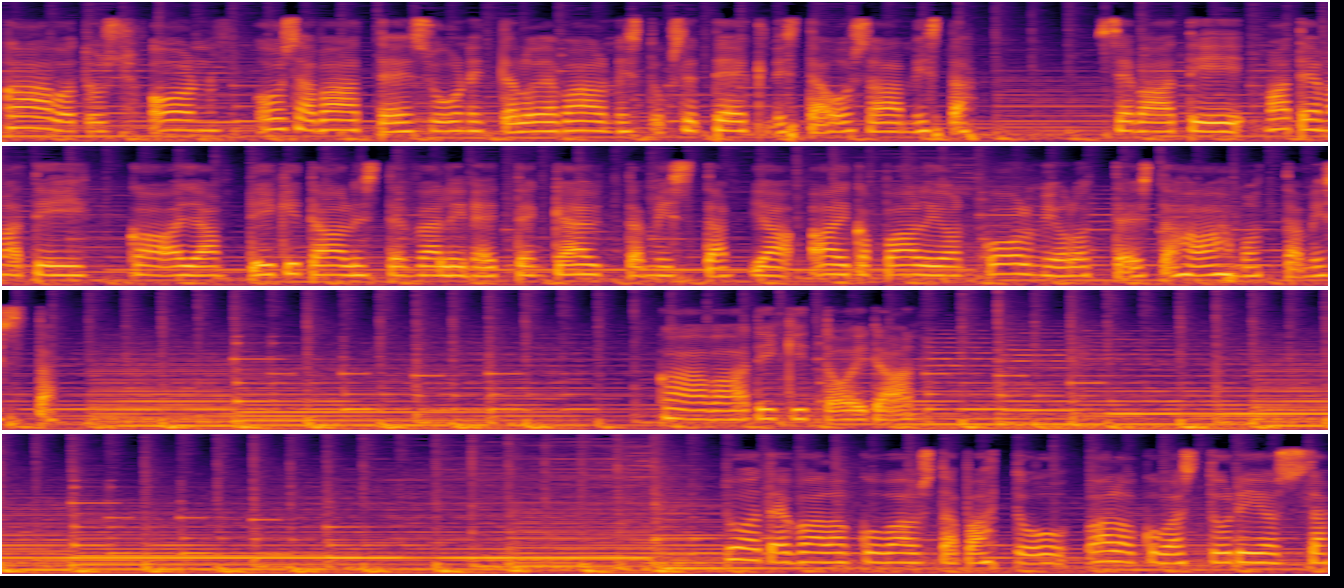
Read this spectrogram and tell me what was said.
Kaavoitus on osa vaatteen suunnittelu- ja valmistuksen teknistä osaamista. Se vaatii matematiikkaa ja digitaalisten välineiden käyttämistä ja aika paljon kolmiulotteista hahmottamista. Kaavaa digitoidaan. Tuotevalokuvaus tapahtuu valokuvastudiossa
